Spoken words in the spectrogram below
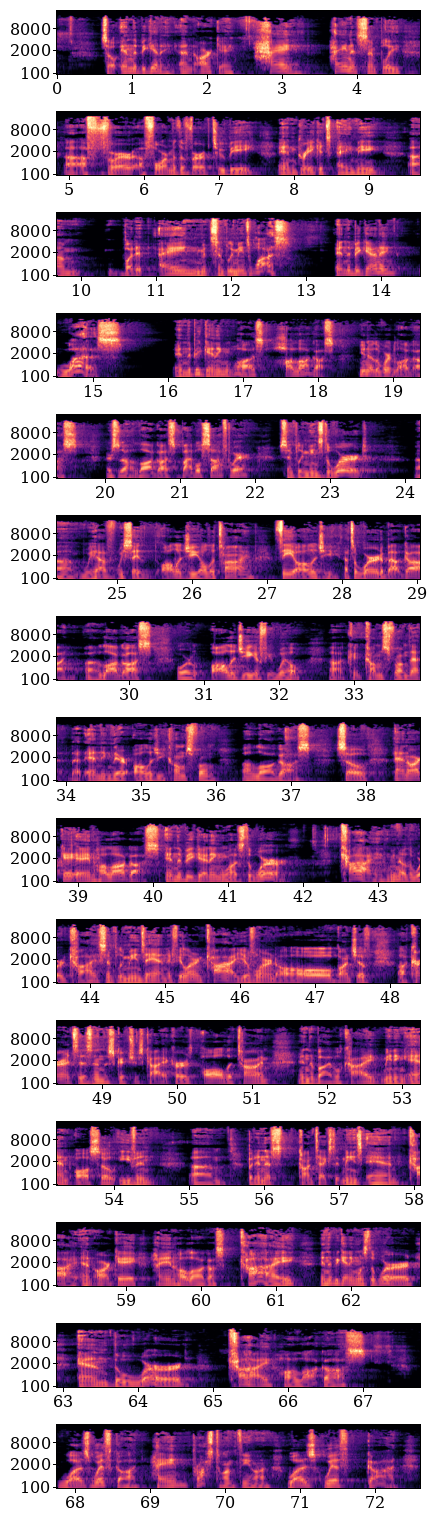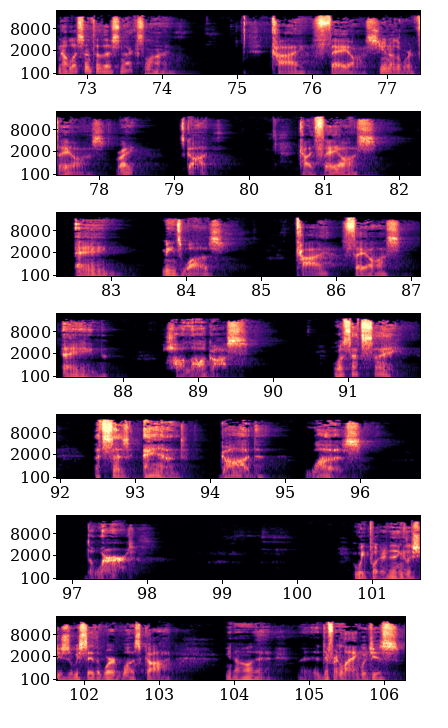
So in the beginning, anarche, hain. Hain is simply uh, a, ver, a form of the verb to be. In Greek, it's eimi, um, but it ain simply means was. In the beginning, was. In the beginning was ho logos. You know the word logos. There's a logos Bible software. Simply means the word. Um, we have we say ology all the time. Theology. That's a word about God. Uh, logos or ology, if you will, uh, c- comes from that that ending there. Ology comes from uh, logos. So anarche ein ho logos. In the beginning was the word. Kai, we know the word kai simply means and. If you learn kai, you've learned a whole bunch of occurrences in the scriptures. Kai occurs all the time in the Bible. Kai meaning and, also, even. Um, but in this context, it means and. Kai, and arche, hein ho logos. Kai, in the beginning was the word, and the word, kai ho logos, was with God. Hein pros ton theon, was with God. Now listen to this next line. Kai theos. You know the word theos, right? It's God. Kai theos, ein, means was. Kai theos, ein, ho logos. What does that say? That says, and God was the Word. We put it in English, usually we say the word was God. You know, the, different languages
